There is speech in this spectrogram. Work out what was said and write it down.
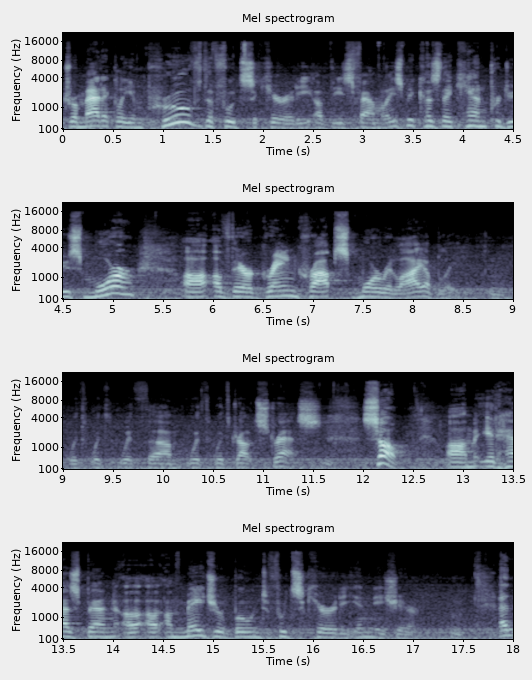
dramatically improved the food security of these families because they can produce more uh, of their grain crops more reliably with, with, with, um, with, with drought stress. So um, it has been a, a, major boon to food security in Niger. And,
